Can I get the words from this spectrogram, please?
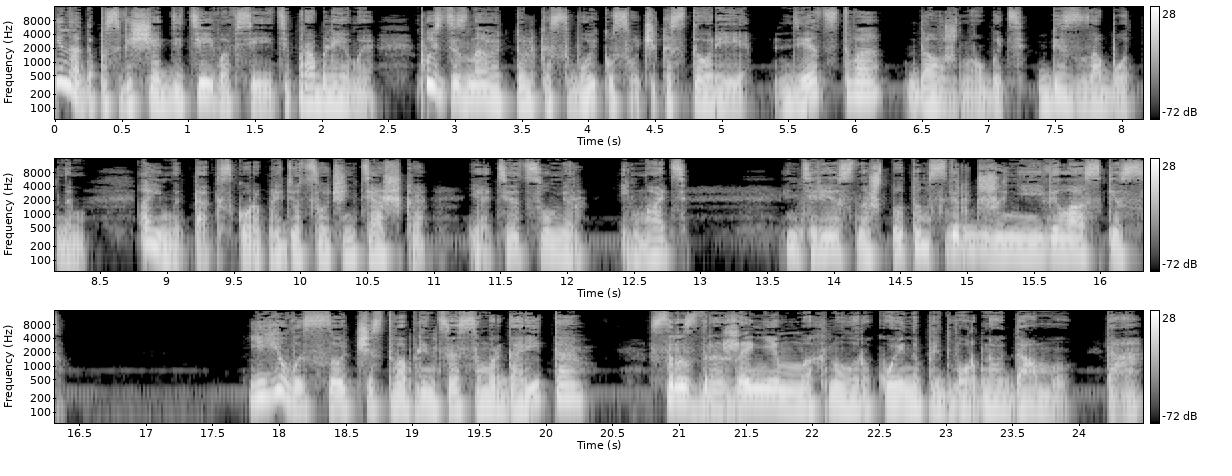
Не надо посвящать детей во все эти проблемы. Пусть знают только свой кусочек истории. Детство должно быть беззаботным. А им и так скоро придется очень тяжко. И отец умер, и мать. Интересно, что там с Вирджинией Веласкес? Ее высочество принцесса Маргарита с раздражением махнула рукой на придворную даму. Та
